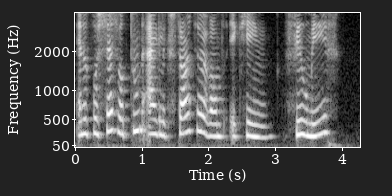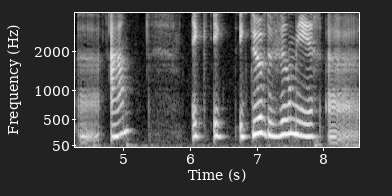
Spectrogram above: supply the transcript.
En het proces wat toen eigenlijk startte, want ik ging veel meer uh, aan. Ik, ik, ik durfde veel meer uh,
